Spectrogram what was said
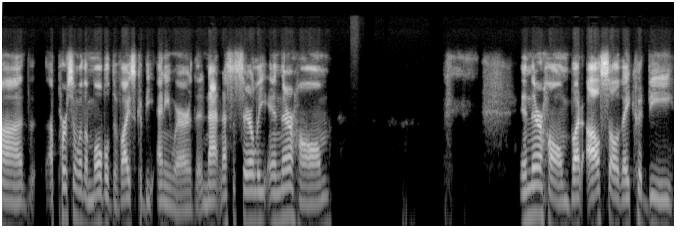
uh, a person with a mobile device could be anywhere. They're not necessarily in their home, in their home, but also they could be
